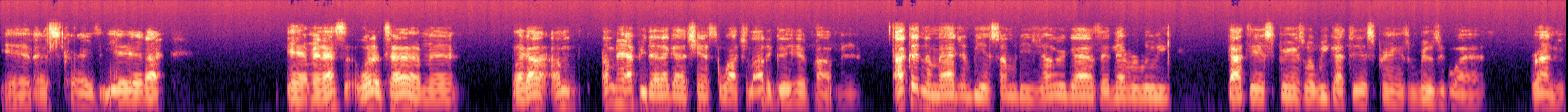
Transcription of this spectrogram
Yeah, that's crazy. Yeah, and I, yeah, man, that's what a time, man. Like I, I'm, I'm happy that I got a chance to watch a lot of good hip hop, man. I couldn't imagine being some of these younger guys that never really got to experience what we got to experience music wise. Rodney,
